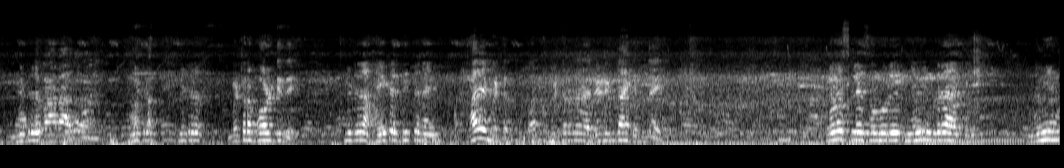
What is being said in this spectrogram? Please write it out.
मीटर मीटर मीटर फॉल्टीच आहे मीटर आहे का तिथं नाही? आहे मीटर. पण मीटर रिडिंग दाखवत नाही नमस्कार समोर एक नवीन ग्राहक आहे. नवीन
